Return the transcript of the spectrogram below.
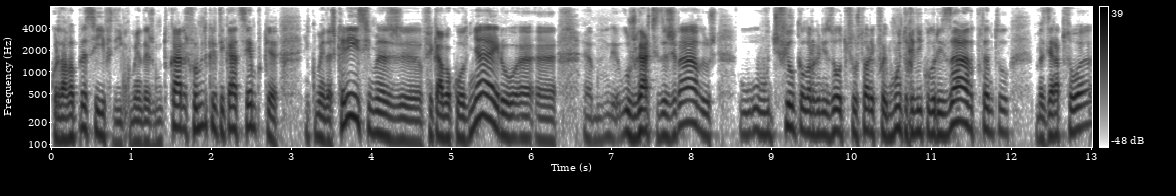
guardava para si, fazia encomendas muito caras, foi muito criticado sempre porque encomendas caríssimas, uh, ficava com o dinheiro, os gastos exagerados, o, o, desfile que ele organizou, o desfile histórico foi muito ridicularizado, portanto, mas era a pessoa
